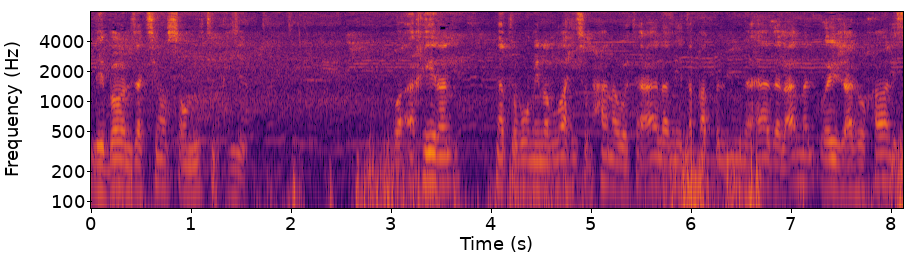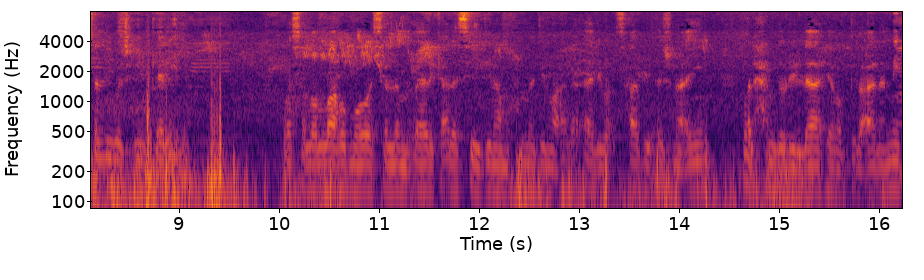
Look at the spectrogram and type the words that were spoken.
les bonnes actions sont multipliées. وأخيرا نطلب من الله سبحانه وتعالى أن يتقبل منا هذا العمل ويجعله خالصا لوجهه الكريم وصلى الله وسلم وبارك على سيدنا محمد وعلى آله وأصحابه أجمعين والحمد لله رب العالمين.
